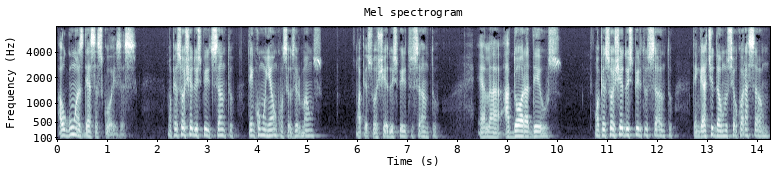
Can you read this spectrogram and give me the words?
algumas dessas coisas. Uma pessoa cheia do Espírito Santo tem comunhão com seus irmãos. Uma pessoa cheia do Espírito Santo, ela adora a Deus. Uma pessoa cheia do Espírito Santo tem gratidão no seu coração.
